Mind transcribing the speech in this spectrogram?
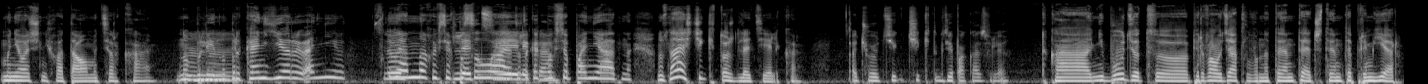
мне очень не хватало матерка. Ну, блин, ну браконьеры, они Ну, ну, нахуй всех для посылают, это как телека. бы все понятно. Ну, знаешь, чики тоже для телька. А что, чики-то где показывали? Так а не будет э, Перевала Дятлова на ТНТ, это же ТНТ премьер.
